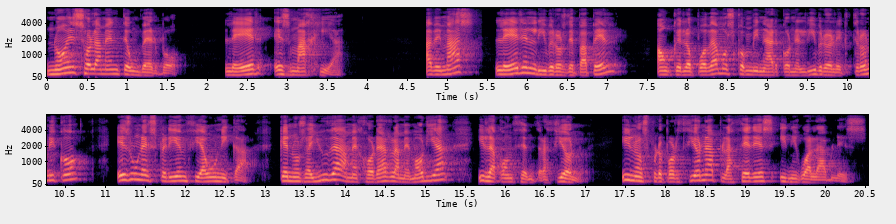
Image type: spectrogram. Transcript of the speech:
no es solamente un verbo, leer es magia. Además, leer en libros de papel aunque lo podamos combinar con el libro electrónico, es una experiencia única que nos ayuda a mejorar la memoria y la concentración y nos proporciona placeres inigualables.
